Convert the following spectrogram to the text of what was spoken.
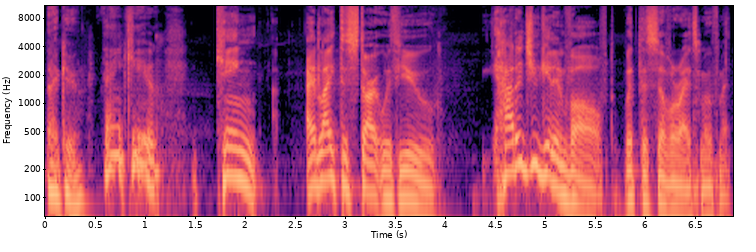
Thank you. Thank you. King, I'd like to start with you. How did you get involved with the civil rights movement?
